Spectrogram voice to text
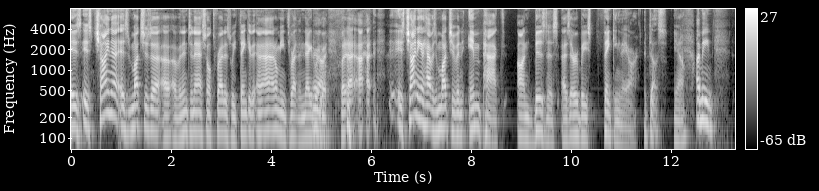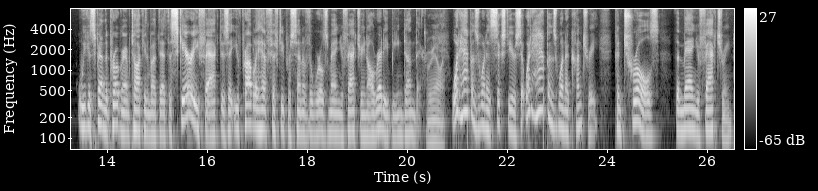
Is is China as much as a, a, of an international threat as we think it? And I don't mean threat in a negative Yeah. way, but, but I, I, is China going to have as much of an impact on business as everybody's thinking they are? It does. Yeah. I mean, we could spend the program talking about that. The scary fact is that you probably have 50% of the world's manufacturing already being done there. Really? What happens when it's 60 or 70? What happens when a country controls the manufacturing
